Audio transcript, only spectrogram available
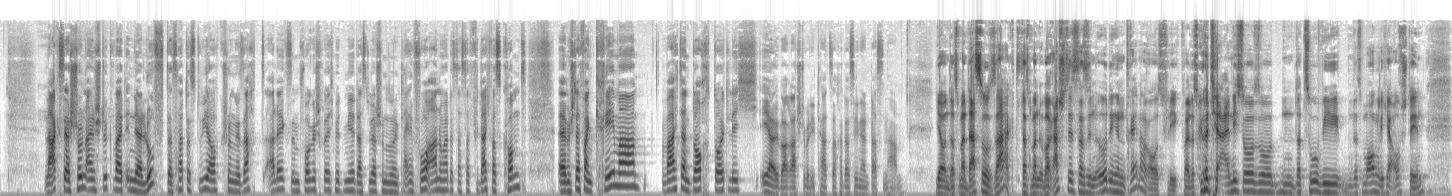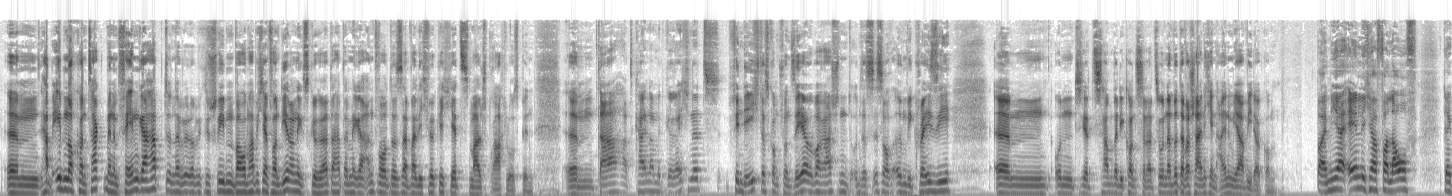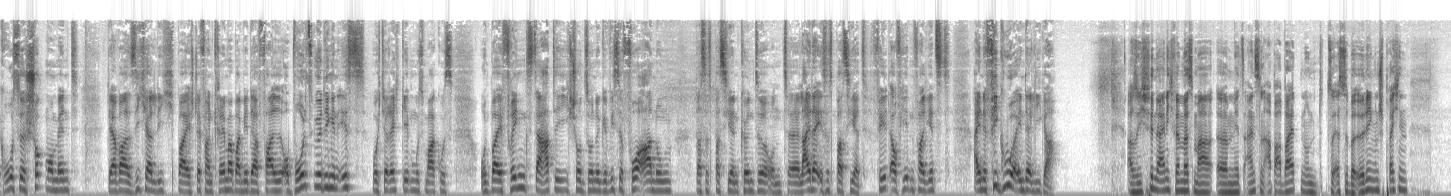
lag es ja schon ein Stück weit in der Luft. Das hattest du ja auch schon gesagt, Alex, im Vorgespräch mit mir, dass du ja schon so eine kleine Vorahnung hattest, dass da vielleicht was kommt. Ähm, Stefan Krämer war ich dann doch deutlich eher überrascht über die Tatsache, dass sie ihn entlassen haben. Ja, und dass man das so sagt, dass man überrascht ist, dass in Uerdingen ein Trainer rausfliegt, weil das gehört ja eigentlich so, so dazu wie das morgendliche Aufstehen. Ähm, habe eben noch Kontakt mit einem Fan gehabt und habe ich geschrieben, warum habe ich ja von dir noch nichts gehört? Da hat er mir geantwortet, weil ich wirklich jetzt mal sprachlos bin. Ähm, da hat keiner mit gerechnet, finde ich, das kommt schon sehr überraschend und das ist auch irgendwie crazy. Ähm, und jetzt haben wir die Konstellation, dann wird er wahrscheinlich in einem Jahr wiederkommen. Bei mir ähnlicher Verlauf. Der große Schockmoment, der war sicherlich bei Stefan Krämer bei mir der Fall, obwohl es Uerdingen ist, wo ich dir recht geben muss, Markus. Und bei Frings, da hatte ich schon so eine gewisse Vorahnung, dass es passieren könnte. Und äh, leider ist es passiert. Fehlt auf jeden Fall jetzt eine Figur in der Liga. Also ich finde eigentlich, wenn wir es mal ähm, jetzt einzeln abarbeiten und zuerst über Uerdingen sprechen,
